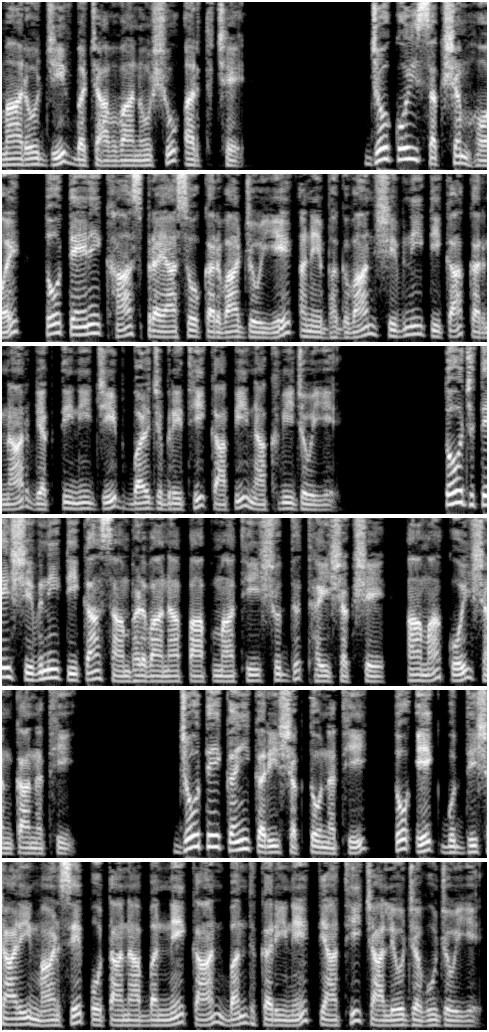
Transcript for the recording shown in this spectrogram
મારો જીવ બચાવવાનો શું અર્થ છે? જો કોઈ સક્ષમ હોય, તો તેણે ખાસ પ્રયાસો કરવા જોઈએ અને ભગવાન શિવની ટીકા કરનાર વ્યક્તિની જીભ બળજબરીથી કાપી નાખવી જોઈએ. તો જ તે શિવની ટીકા સાંભળવાના પાપમાંથી શુદ્ધ થઈ શકશે, આમાં કોઈ શંકા નથી. જો તે કંઈ કરી શકતો નથી તો એક બુદ્ધિશાળી માણસે પોતાના બંને કાન બંધ કરીને ત્યાંથી ચાલ્યો જવું જોઈએ.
